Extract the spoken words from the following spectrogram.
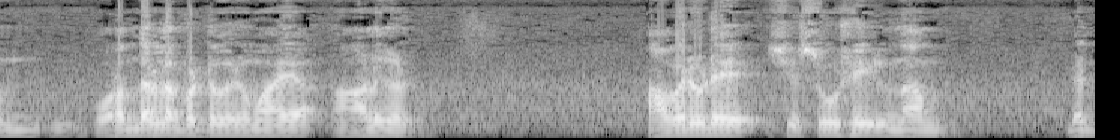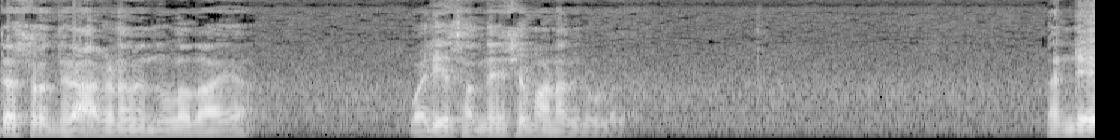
ഉം, പുറന്തള്ളപ്പെട്ടവരുമായ ആളുകൾ അവരുടെ ശുശ്രൂഷയിൽ നാം ബദ്ധശ്രദ്ധരാകണമെന്നുള്ളതായ വലിയ സന്ദേശമാണ് അതിലുള്ളത്. തന്റെ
